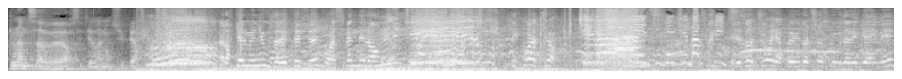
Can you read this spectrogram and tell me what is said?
plein de saveurs, c'était vraiment super. Alors quel menu vous avez préféré pour la semaine des langues Menu C'était quoi turc Les autres jours, il n'y a pas eu d'autres choses que vous avez bien aimé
